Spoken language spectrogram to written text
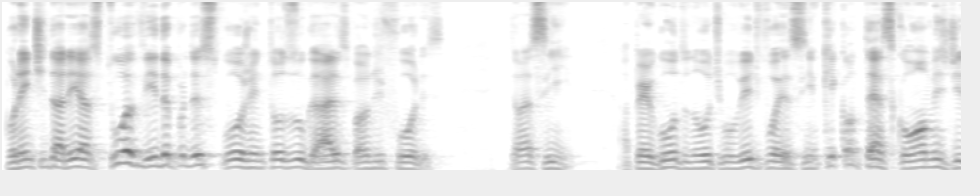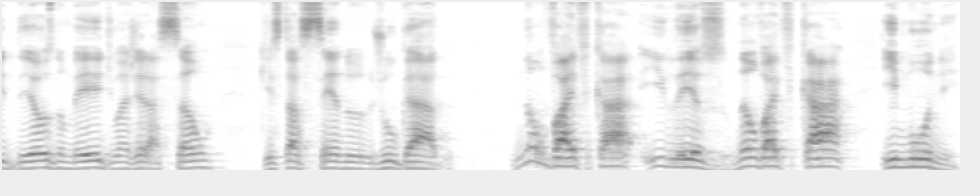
porém te darei a tua vida por despojo em todos os lugares para onde fores. Então, assim, a pergunta no último vídeo foi assim: o que acontece com homens de Deus no meio de uma geração que está sendo julgado? Não vai ficar ileso, não vai ficar imune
